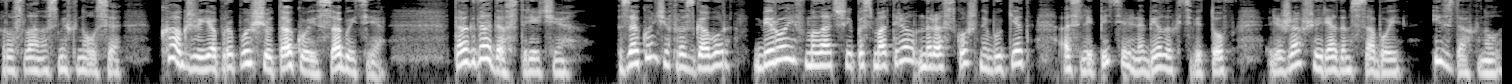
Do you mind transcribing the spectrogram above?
Руслан усмехнулся. Как же я пропущу такое событие? Тогда до встречи. Закончив разговор, Бероев-младший посмотрел на роскошный букет ослепительно-белых цветов, лежавший рядом с собой, и вздохнул.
